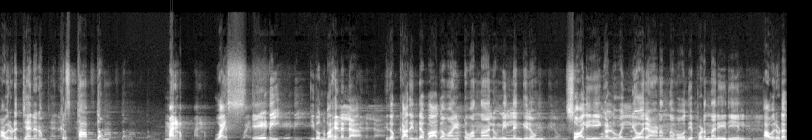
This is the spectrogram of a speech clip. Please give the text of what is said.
അവരുടെ ജനനം ക്രിസ്താബ്ദം മരണം. വയസ് എ ഇതൊന്നും പറയലല്ല. ഇതൊക്കെ അതിന്റെ ഭാഗമായിട്ട് വന്നാലും ഇല്ലെങ്കിലും സ്വാലിഹീങ്ങൾ വലിയോരാണെന്ന് ബോധ്യപ്പെടുന്ന രീതിയിൽ അവരുടെ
